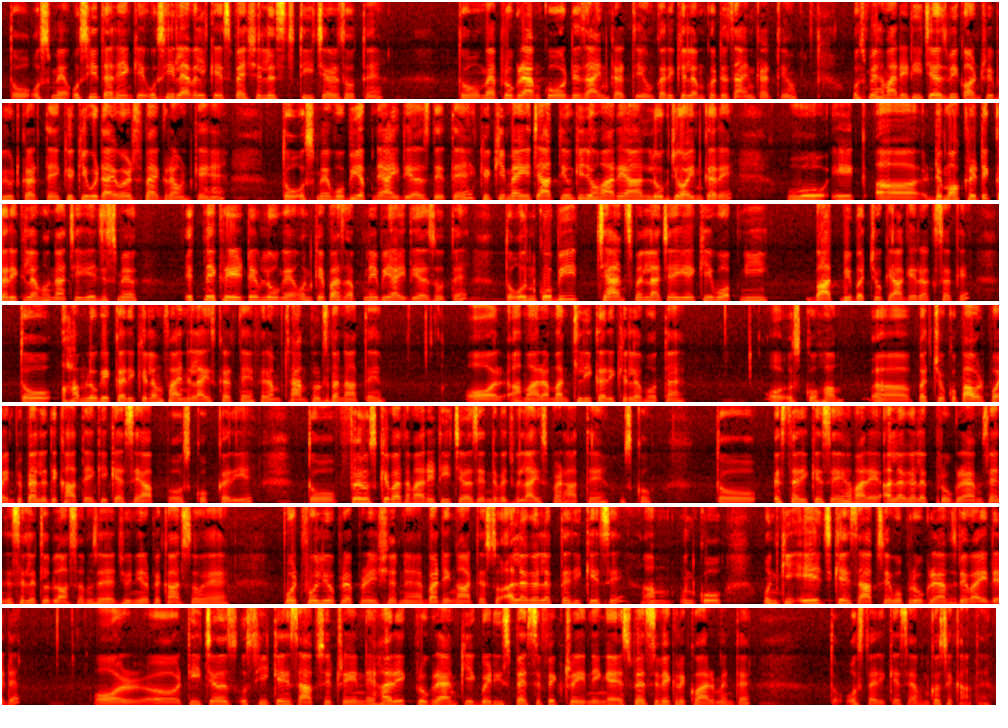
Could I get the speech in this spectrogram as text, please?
तो उसमें उसी तरह के उसी लेवल के स्पेशलिस्ट टीचर्स होते हैं। तो मैं प्रोग्राम को डिज़ाइन करती हूँ करिकुलम को डिज़ाइन करती हूँ। उसमें हमारे टीचर्स भी कंट्रीब्यूट करते हैं क्योंकि वो डाइवर्स बैकग्राउंड के हैं। तो उसमें वो भी अपने आइडियाज़ देते हैं, क्योंकि मैं ये चाहती हूँ कि जो हमारे यहाँ लोग ज्वाइन करें, वो एक डेमोक्रेटिक करिकुलम होना चाहिए, जिसमें इतने क्रिएटिव लोग हैं, उनके पास अपने भी आइडियाज़ होते हैं। तो उनको भी चांस मिलना चाहिए कि वो अपनी बात भी बच्चों के आगे रख सके। तो हम लोग एक करिकुलम फाइनलाइज करते हैं, फिर हम सैम्पल्स बनाते हैं। और हमारा मंथली करिकुलम होता है। और उसको हम बच्चों को पावर पॉइंट पे पहले दिखाते हैं कि कैसे आप उसको करिए। तो फिर उसके बाद हमारे टीचर्स इंडिविजुअलाइज पढ़ाते हैं उसको। तो इस तरीके से हमारे अलग अलग प्रोग्राम्स हैं, जैसे लिटिल ब्लॉसम्स है जूनियर पिकासो है पोर्टफोलियो प्रिपरेशन है बडिंग आर्टिस्ट तो अलग अलग तरीके से हम उनको, उनकी एज के हिसाब से वो प्रोग्राम्स डिवाइडेड है। और टीचर्स उसी के हिसाब से ट्रेन है। हर एक प्रोग्राम की एक बड़ी स्पेसिफिक ट्रेनिंग है स्पेसिफिक रिक्वायरमेंट है। तो उस तरीके से हम उनको सिखाते हैं।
